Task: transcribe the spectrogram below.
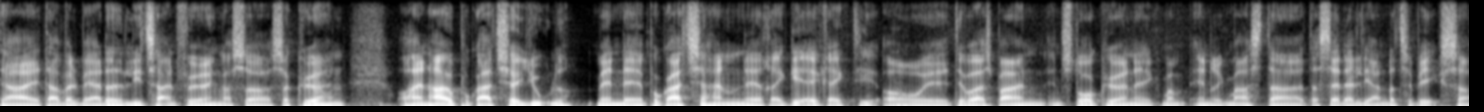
der, der vel været lige tager en føring, og så, så kører han. Og han har jo Pogacar i hjulet, men øh, Pogacar han øh, reagerer ikke rigtigt, og øh, det var altså bare en, en stor kørende Enrik Mars, der, der satte alle de andre til væk, så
